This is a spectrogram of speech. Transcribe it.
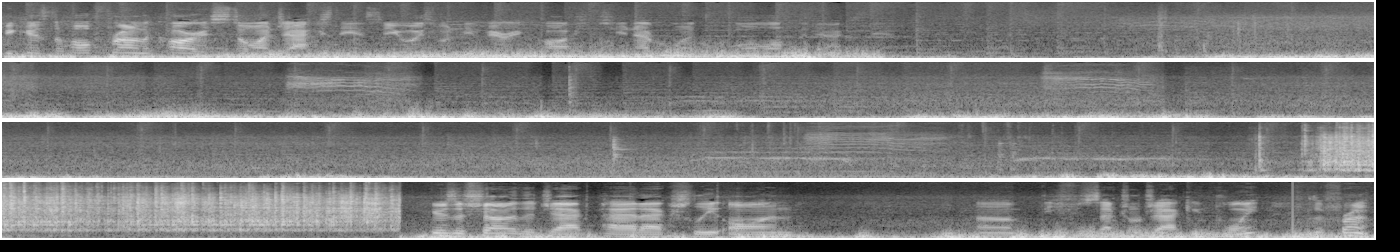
because the whole front of the car is still on jack stands. So you always want to be very cautious. You never want it to fall off the jack stand. Here's a shot of the jack pad actually on um, the central jacking point for the front.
